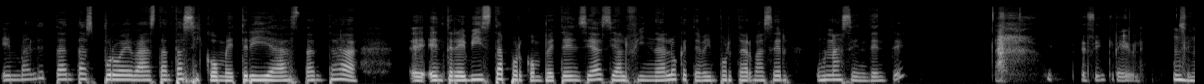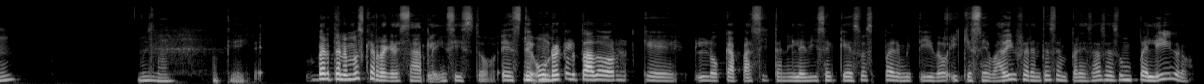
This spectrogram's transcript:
En vale tantas pruebas, tantas psicometrías, tanta eh, entrevista por competencias y al final lo que te va a importar va a ser un ascendente. Es increíble. Muy mal. Ok. Pero tenemos que regresarle, insisto. Este, Un reclutador que lo capacitan y le dicen que eso es permitido y que se va a diferentes empresas es un peligro.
